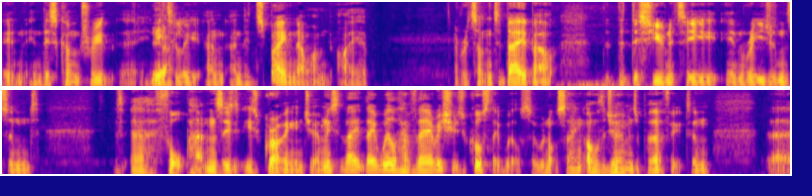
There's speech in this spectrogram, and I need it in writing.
in, in this country, in yeah. Italy, and, and in Spain. Now, I'm, I have read something today about the, the disunity in regions and uh, thought patterns is, is growing in Germany. So they, they will have their issues. Of course they will. So we're not saying, oh, the Germans are perfect and, uh,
